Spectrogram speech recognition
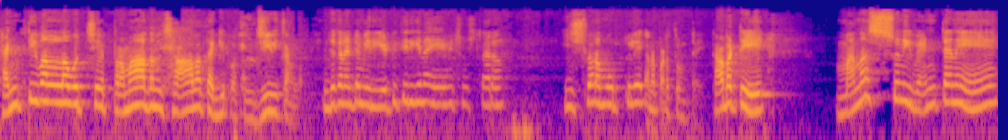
కంటి వల్ల వచ్చే ప్రమాదం చాలా తగ్గిపోతుంది జీవితంలో. ఎందుకంటే మీరు ఎటు తిరిగినా ఏమి చూస్తారు? ఈశ్వరమూర్తులే కనపడుతుంటాయి. కాబట్టి మనస్సుని వెంటనే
